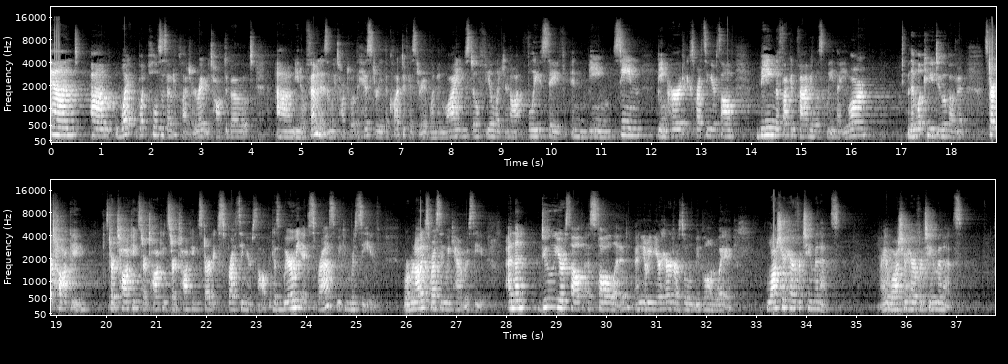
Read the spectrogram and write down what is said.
And um, what what pulls us out of pleasure, right? We talked about um, you know feminism. We talked about the history, the collective history of women. Why you still feel like you're not fully safe in being seen, being heard, expressing yourself, being the fucking fabulous queen that you are. And then what can you do about it? Start talking Start talking, start talking, start talking, start expressing yourself because where we express, we can receive. Where we're not expressing, we can't receive. And then do yourself a solid, and you know, your hairdresser will be blown away. Wash your hair for two minutes, right? Wash your hair for two minutes.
